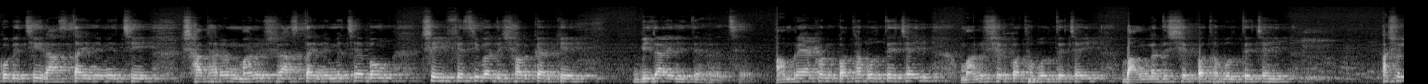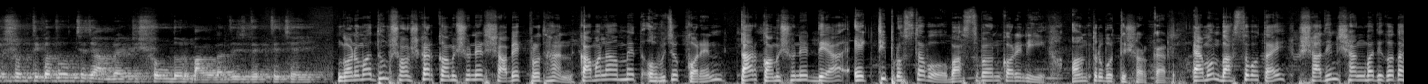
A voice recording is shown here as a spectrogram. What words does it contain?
করেছি, রাস্তায় নেমেছি, সাধারণ মানুষ রাস্তায় নেমেছে এবং সেই ফেসিবাদী সরকারকে বিদায় নিতে হয়েছে। আমরা এখন কথা বলতে চাই, মানুষের কথা বলতে চাই, বাংলাদেশের কথা বলতে চাই আসলে সত্যি কথা হচ্ছে যে আমরা একটি সুন্দর বাংলাদেশ দেখতে চাই। গণমাধ্যম সংস্কার কমিশনের সাবেক প্রধান কামাল আহমেদ অভিযোগ করেন তার কমিশনের দেয়া একটি প্রস্তাবও বাস্তবায়ন করেনি অন্তর্বর্তী সরকার। এমন বাস্তবতায় স্বাধীন সাংবাদিকতা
